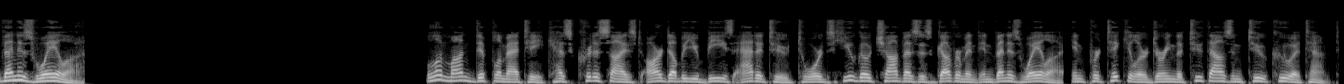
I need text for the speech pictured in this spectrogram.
Venezuela Le Monde diplomatique has criticized RWB's attitude towards Hugo Chávez's government in Venezuela, in particular during the 2002 coup attempt.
